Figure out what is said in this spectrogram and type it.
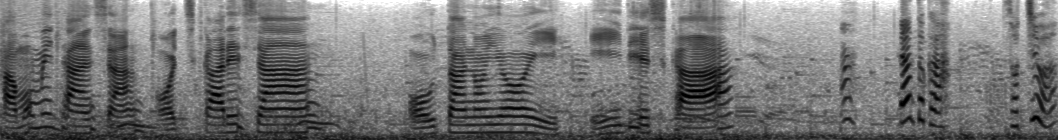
カモメダンさんお疲れさん。お歌の用意いいですか？なんとかそっちは？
